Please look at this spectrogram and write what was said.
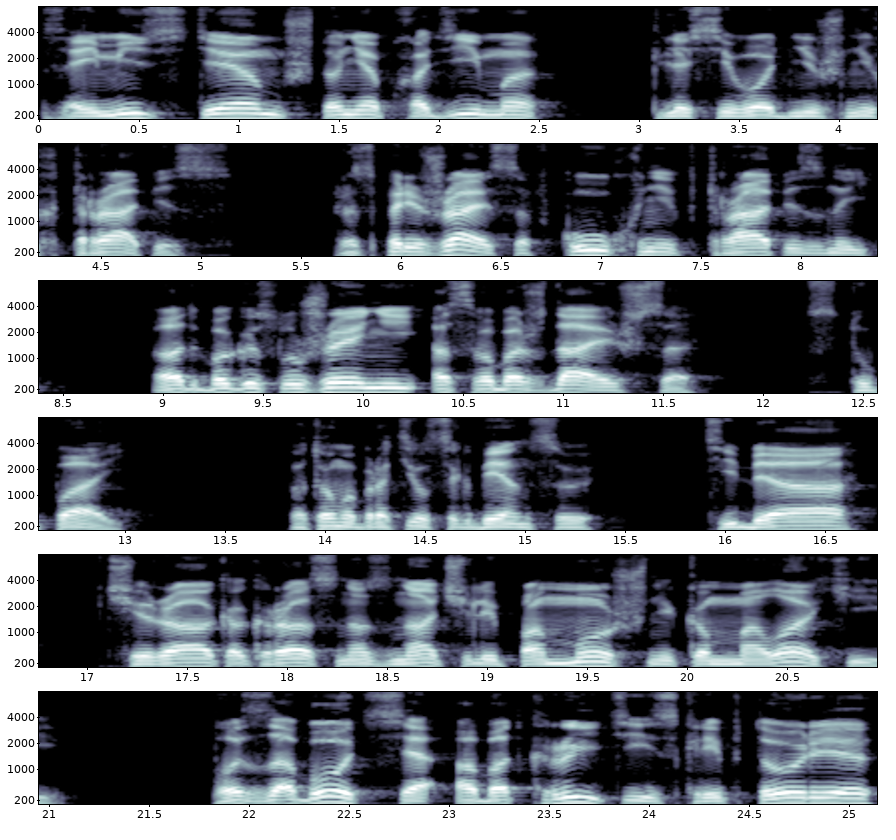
займись тем, что необходимо для сегодняшних трапез. Распоряжайся в кухне, в трапезной. От богослужений освобождаешься. Ступай. Потом обратился к Бенцию. Тебя Вчера как раз назначили помощником Малахии. Позаботься об открытии скриптория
